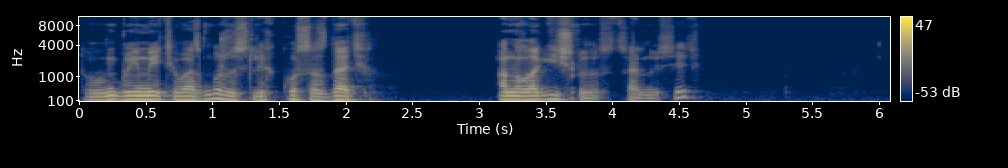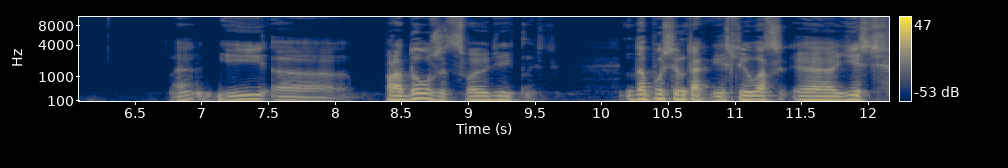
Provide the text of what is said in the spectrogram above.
то вы имеете возможность легко создать аналогичную социальную сеть да, и э, продолжить свою деятельность. Допустим так, если у вас э, есть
